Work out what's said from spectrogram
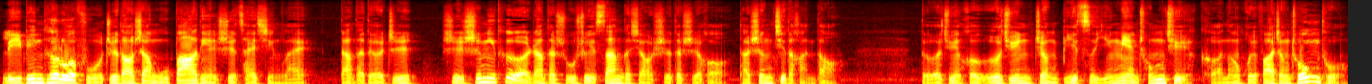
里宾特洛甫直到上午八点时才醒来。当他得知是施密特让他熟睡三个小时的时候，他生气地喊道：“德军和俄军正彼此迎面冲去，可能会发生冲突。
